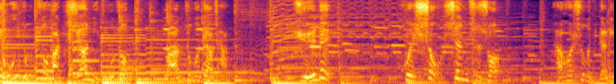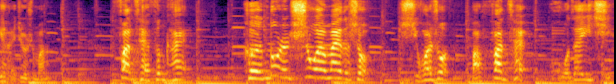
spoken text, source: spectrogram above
有一种做法，只要你不做，老杨做过调查，绝对会瘦，甚至说还会瘦的比较厉害，就是什么？饭菜分开。很多人吃外卖的时候喜欢说把饭菜和在一起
